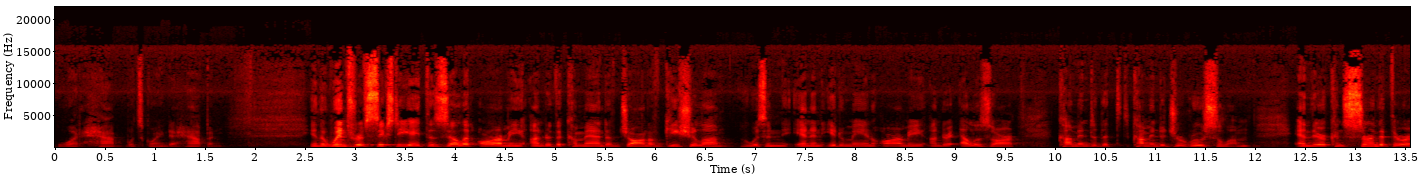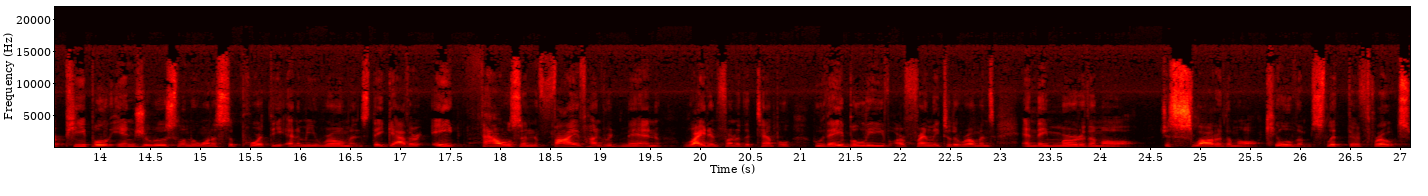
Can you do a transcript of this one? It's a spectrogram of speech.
what hap- what's going to happen. In the winter of 68, the Zealot army, under the command of John of Gischala, who was in, in an Idumean army under Eleazar, come into, the, come into Jerusalem, and they're concerned that there are people in Jerusalem who want to support the enemy Romans. They gather 8,500 men right in front of the temple who they believe are friendly to the Romans, and they murder them all. Just slaughter them all, kill them, slit their throats.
